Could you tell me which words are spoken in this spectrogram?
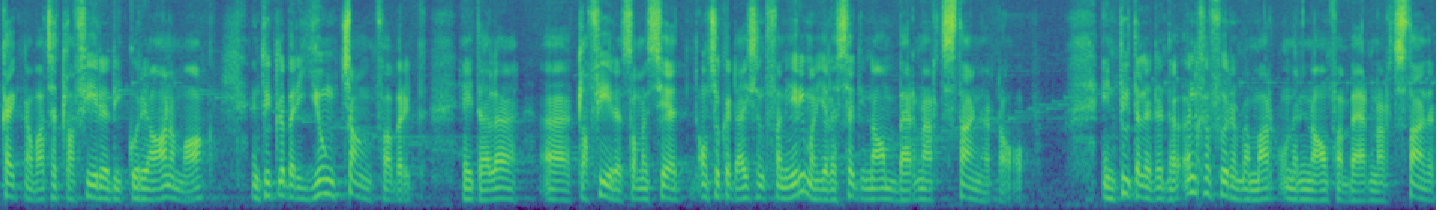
kyk na watse klaviere die Koreane maak en toe hulle by die Yongchang fabriek het hulle uh klaviere, ons sê ons soek 1000 van hierdie, maar jy sit die naam Bernard Steiner daarop. En toe het hulle dit nou ingevoer en bemark onder die naam van Bernard Steiner.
